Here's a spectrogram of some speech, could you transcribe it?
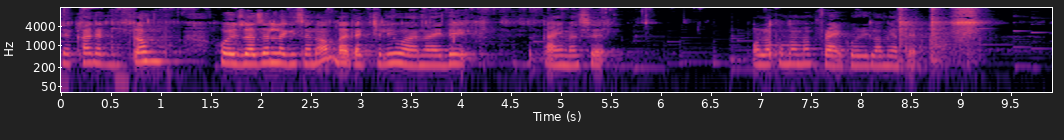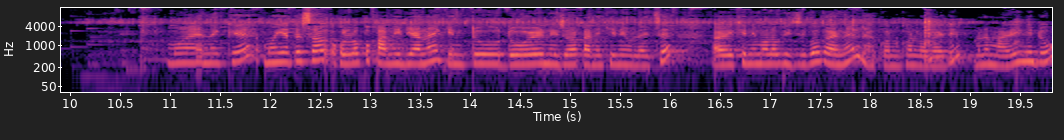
দেখাত একদম হৈ যোৱা যেন লাগিছে ন বাট একচুৱেলি হোৱা নাই দেই। টাইম আছে। অলপ সময় মই ফ্ৰাই কৰি ল'ম ইয়াতে। মই এনেকৈ মই ইয়াতে চাওক অলপো পানী দিয়া নাই কিন্তু দৈৰ নিজৰ পানীখিনি ওলাইছে আৰু এইখিনি মই অলপ সিজিবৰ কাৰণে ঢাকনখন লগাই দিম। মানে মাৰি নিদিওঁ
